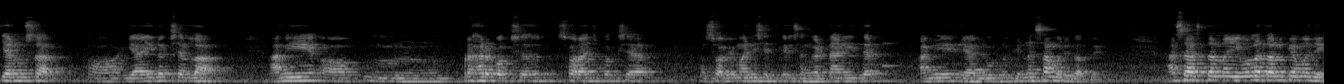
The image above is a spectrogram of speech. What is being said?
त्यानुसार या इलेक्शनला आम्ही प्रहार पक्ष स्वराज पक्ष स्वाभिमानी शेतकरी संघटना आणि इतर आम्ही या निवडणुकींना सामोरे जातोय. असं असताना येवला तालुक्यामध्ये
